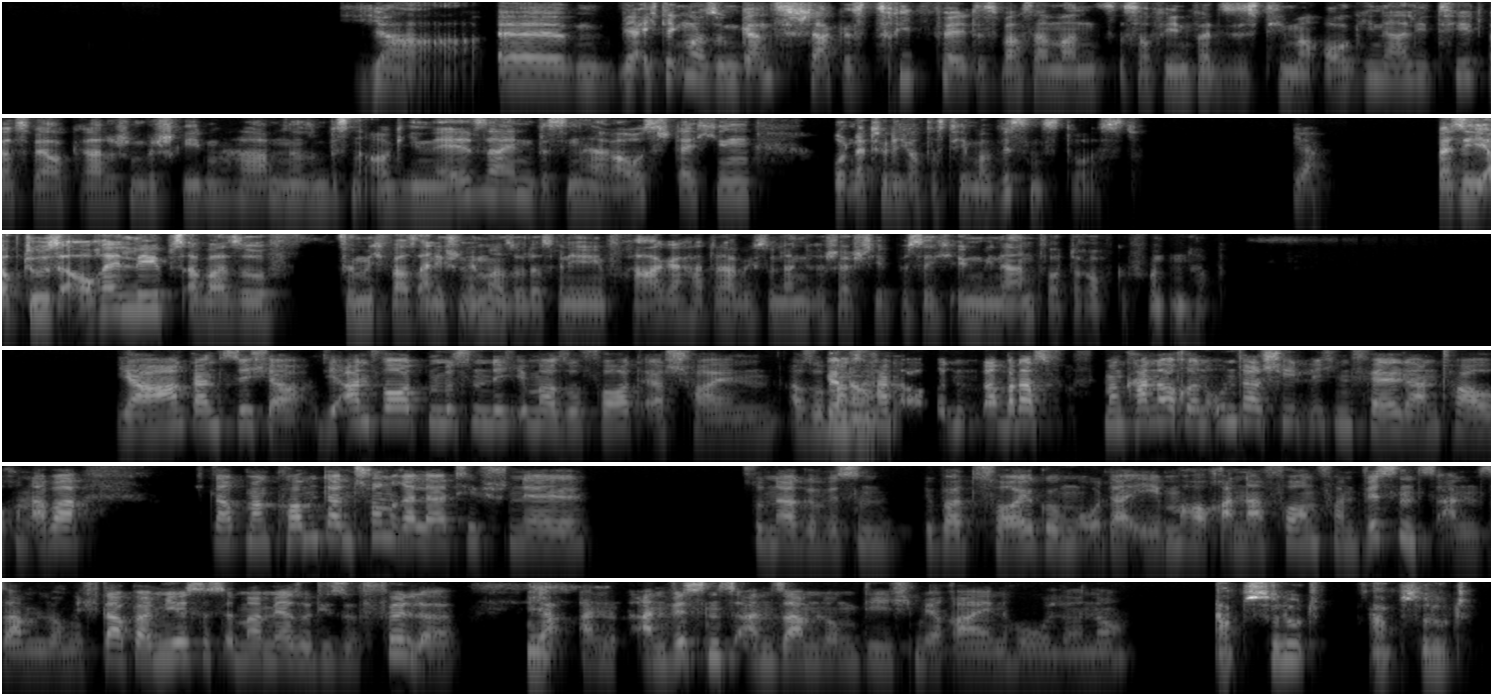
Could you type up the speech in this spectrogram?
Ja, ähm, ja, ich denke mal, so ein ganz starkes Triebfeld des Wassermanns ist auf jeden Fall dieses Thema Originalität, was wir auch gerade schon beschrieben haben. Ne? So ein bisschen originell sein, ein bisschen herausstechen und natürlich auch das Thema Wissensdurst. Ja, weiß nicht, ob du es auch erlebst, aber so für mich war es eigentlich schon immer so, dass wenn ich eine Frage hatte, habe ich so lange recherchiert, bis ich irgendwie eine Antwort darauf gefunden habe. Ja, ganz sicher. Die Antworten müssen nicht immer sofort erscheinen. Also genau. man kann auch in, aber das, man kann auch in unterschiedlichen Feldern tauchen. Aber ich glaube, man kommt dann schon relativ schnell zu einer gewissen Überzeugung oder eben auch an einer Form von Wissensansammlung. Ich glaube, bei mir ist es immer mehr so diese Fülle ja. an, an Wissensansammlungen, die ich mir reinhole. Ne? Absolut, absolut.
